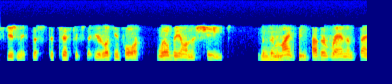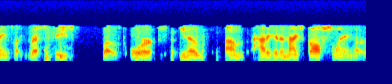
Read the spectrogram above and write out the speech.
excuse me, the statistics that you're looking for will be on the sheet, but there Mhm. might be other random things like recipes, both, or you know, um, how to hit a nice golf swing, or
